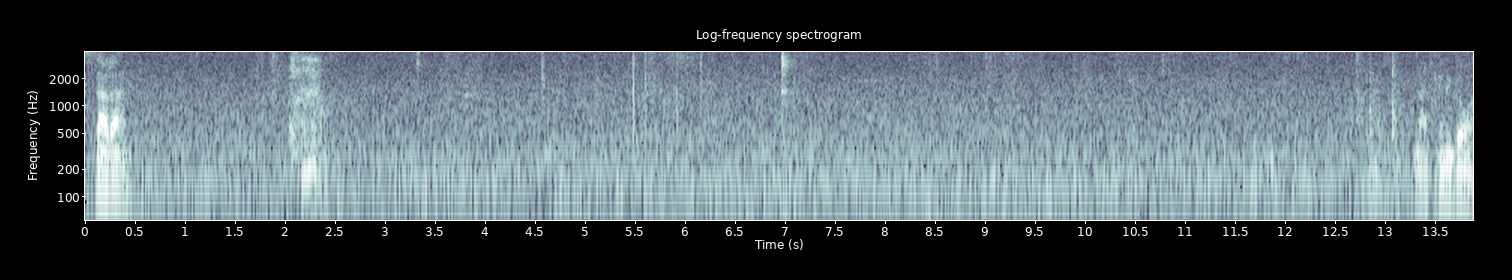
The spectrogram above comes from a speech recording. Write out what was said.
It's not on. Not going to go on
